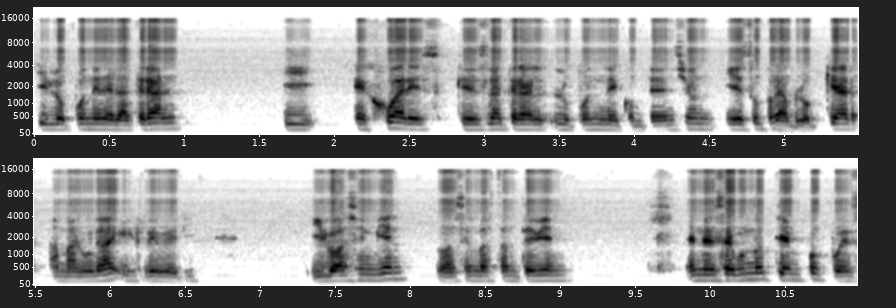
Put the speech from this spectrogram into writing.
y lo pone de lateral. Y Juárez, que es lateral, lo pone de contención. Y eso para bloquear a Maluda y Ribery. Y lo hacen bien, lo hacen bastante bien. En el segundo tiempo, pues,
